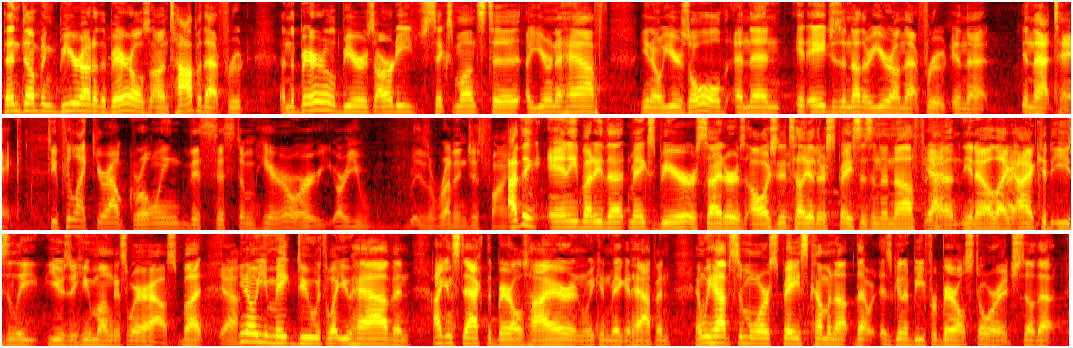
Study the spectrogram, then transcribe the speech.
then dumping beer out of the barrels on top of that fruit. And the barrel beer is already six months to a year and a half, you know, years old, and then it ages another year on that fruit in that in that tank. Do you feel like you're outgrowing this system here, or are you is running just fine? I think anybody that makes beer or cider is always going to tell you their space isn't enough, Yeah. and you know, like I could easily use a humongous warehouse, but Yeah. you know, you make do with what you have, and I can stack the barrels higher, and we can make it happen. And we have some more space coming up that is going to be for barrel storage, so that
